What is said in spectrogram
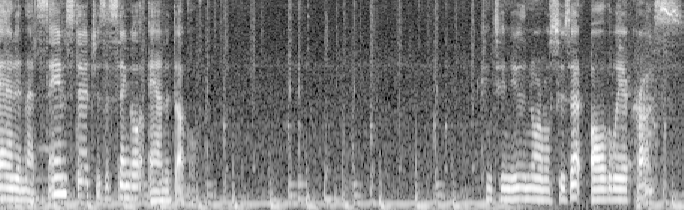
and in that same stitch is a single and a double. Continue the normal Suzette all the way across.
